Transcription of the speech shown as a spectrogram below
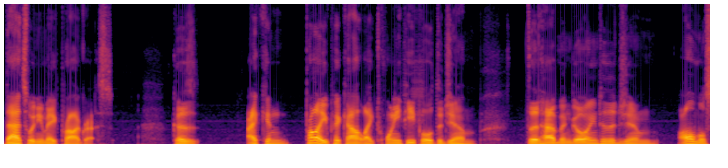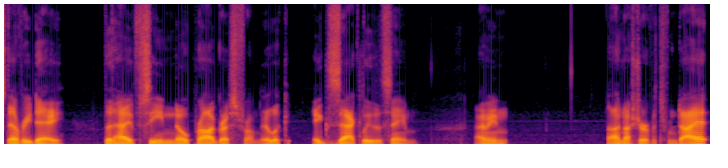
that's when you make progress. Because I can probably pick out like 20 people at the gym that have been going to the gym almost every day that I've seen no progress from. They look exactly the same. I mean, I'm not sure if it's from diet,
